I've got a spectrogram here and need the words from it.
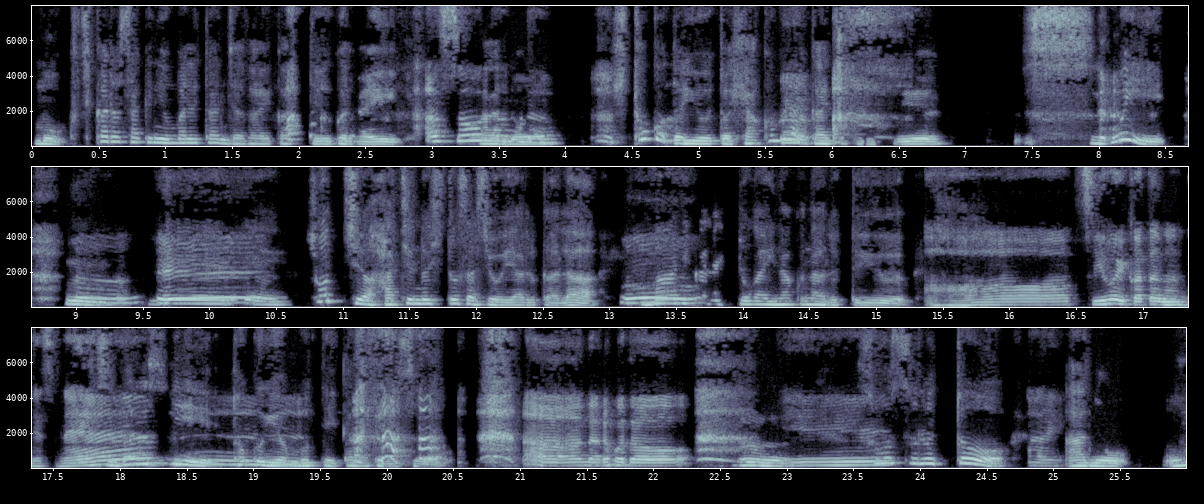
もう口から先に生まれたんじゃないかっていうぐらい、あ、そうなんだ。あの、一言言うと100ぐらい返ってくるっていう、すごい、うん。で、しょっちゅう蜂の人差しをやるから、周りから人がいなくなるっていう。ああ、強い方なんですね。素晴らしい特技を持っていたわけですよ。ああ、なるほど。うん、そうすると、はい、あの、同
